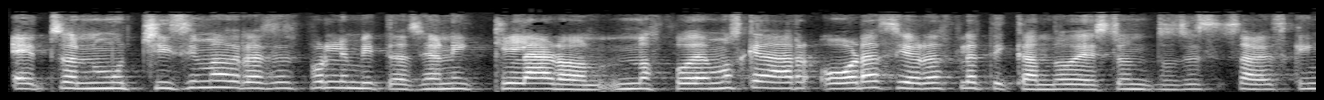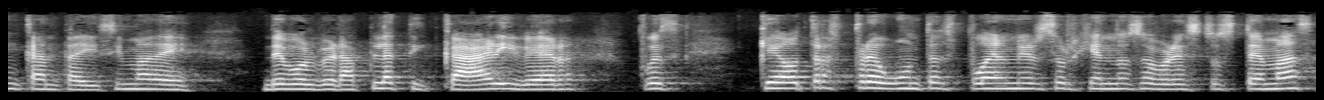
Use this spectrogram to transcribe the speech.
Edson, muchísimas gracias por la invitación y claro, nos podemos quedar horas y horas platicando de esto, entonces sabes que encantadísima de, de volver a platicar y ver pues qué otras preguntas pueden ir surgiendo sobre estos temas.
